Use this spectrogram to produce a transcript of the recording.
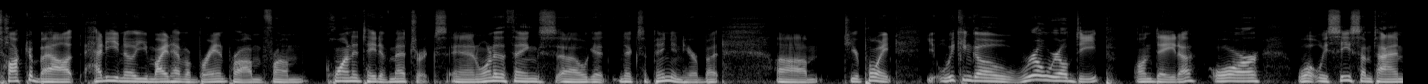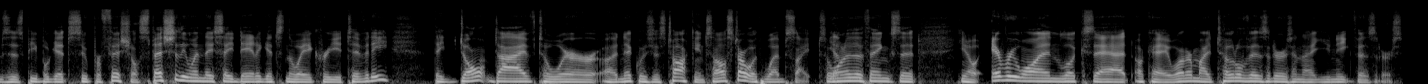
talked about how do you know you might have a brand problem from quantitative metrics. And one of the things uh, we'll get Nick's opinion here, but um, to your point, we can go real, real deep on data, or what we see sometimes is people get superficial, especially when they say data gets in the way of creativity. They don't dive to where uh, Nick was just talking. So I'll start with website. So Yep. one of the things that you know everyone looks at, okay, what are my total visitors and my unique visitors?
